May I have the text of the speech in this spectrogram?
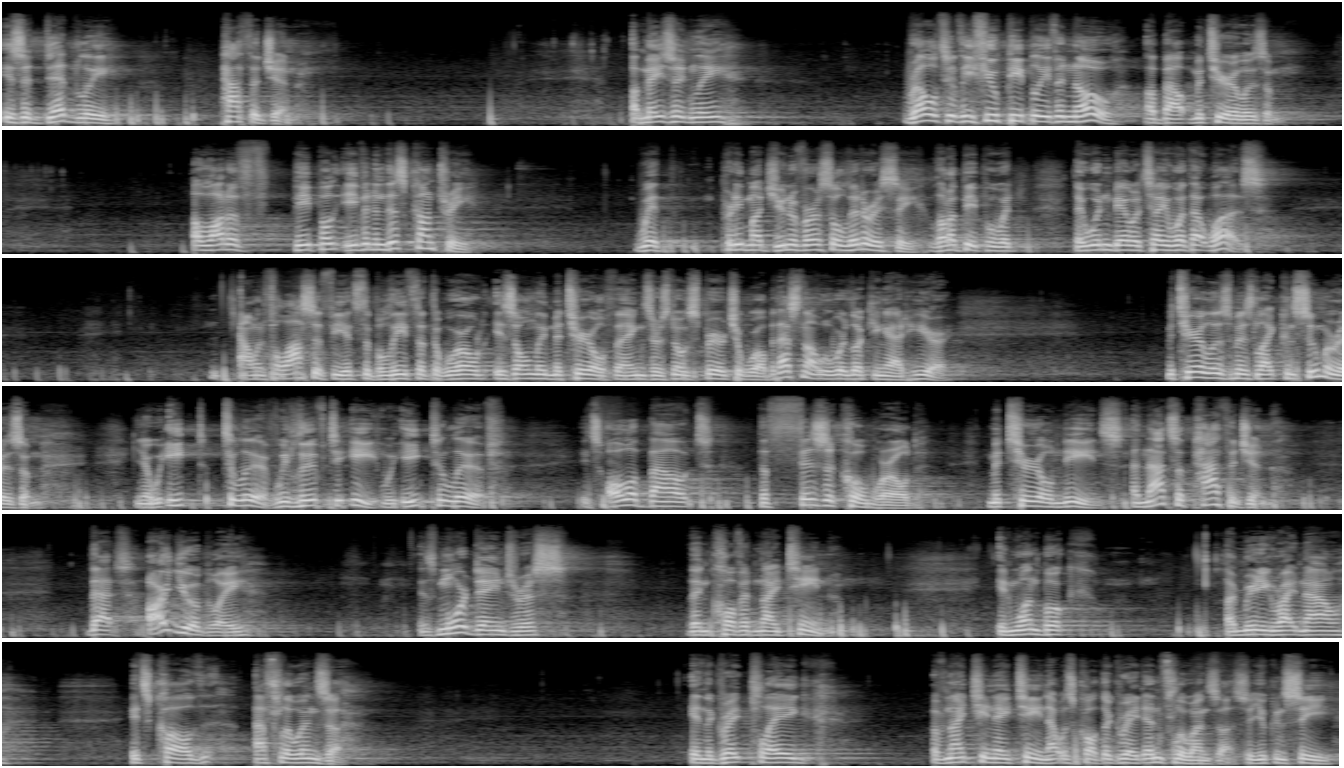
is a deadly pathogen. Amazingly, relatively few people even know about materialism. A lot of people, even in this country, with pretty much universal literacy, a lot of people would, they wouldn't be able to tell you what that was. Now, in philosophy, it's the belief that the world is only material things, there's no spiritual world, but that's not what we're looking at here. Materialism is like consumerism. You know, we eat to live, we live to eat, we eat to live. It's all about the physical world, material needs, and that's a pathogen that arguably is more dangerous than COVID 19. In one book I'm reading right now, it's called affluenza. In the Great Plague of 1918, that was called the Great Influenza. So you can see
